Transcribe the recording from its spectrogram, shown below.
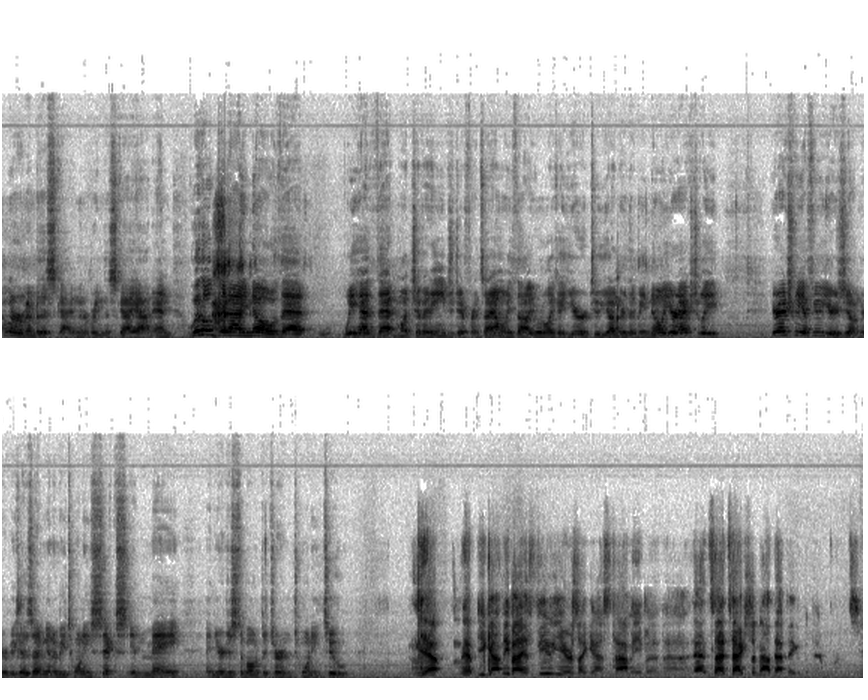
I'm gonna remember this guy. I'm gonna bring this guy on. And little did I know that we had that much of an age difference. I only thought you were like a year or two younger than me. No, you're actually you're actually a few years younger because I'm gonna be 26 in May and you're just about to turn 22. Yep, yep. You got me by a few years, I guess, Tommy. But uh, that's that's actually not that big of a difference.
